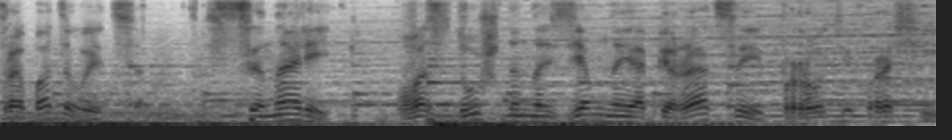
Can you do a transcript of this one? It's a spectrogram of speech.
отрабатывается сценарий воздушно-наземной операции против России.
